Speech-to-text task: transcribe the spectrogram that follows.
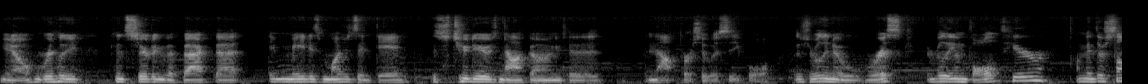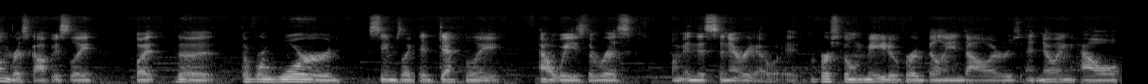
you know, really considering the fact that it made as much as it did, the studio's not going to not pursue a sequel. There's really no risk really involved here. I mean, there's some risk, obviously, but the the reward seems like it definitely outweighs the risk um, in this scenario. It, the first film made over a billion dollars, and knowing how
